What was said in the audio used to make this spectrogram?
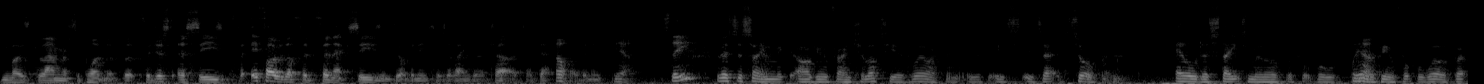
most glamorous appointment, but for just a season, for, if I was offered for next season, John Benitez or Wenger in charge, I'd definitely Oh. go Benitez. Yeah, Steve. But it's the same argument for Ancelotti as well. I think is is, is that sort of elder statesman of the football Yeah. European football world. But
